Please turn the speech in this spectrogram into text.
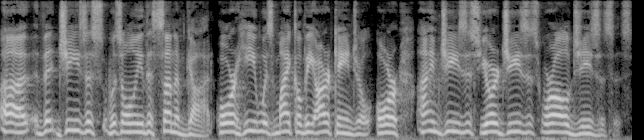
uh, that Jesus was only the Son of God, or he was Michael the Archangel, or I'm Jesus, you're Jesus, we're all Jesuses.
